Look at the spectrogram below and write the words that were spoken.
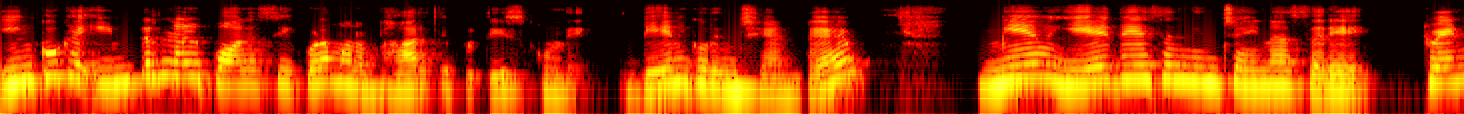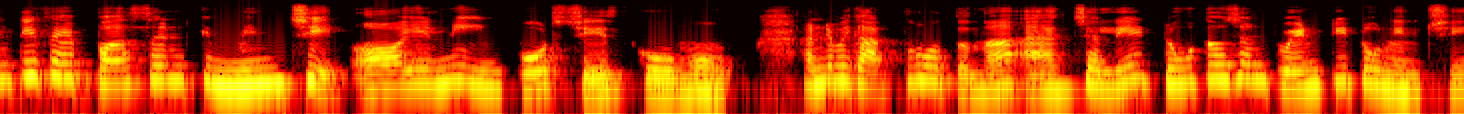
ఇంకొక ఇంటర్నల్ పాలసీ కూడా మన భారత్ ఇప్పుడు తీసుకుంది. దేని గురించి అంటే మేము ఏ దేశం నుంచి అయినా సరే 25%కి మించి ఆయిల్‌ని ఇంపోర్ట్స్ చేసుకోము. అంటే మీకు అర్థమవుతుందా? యాక్చువల్లీ 2022 నుంచి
